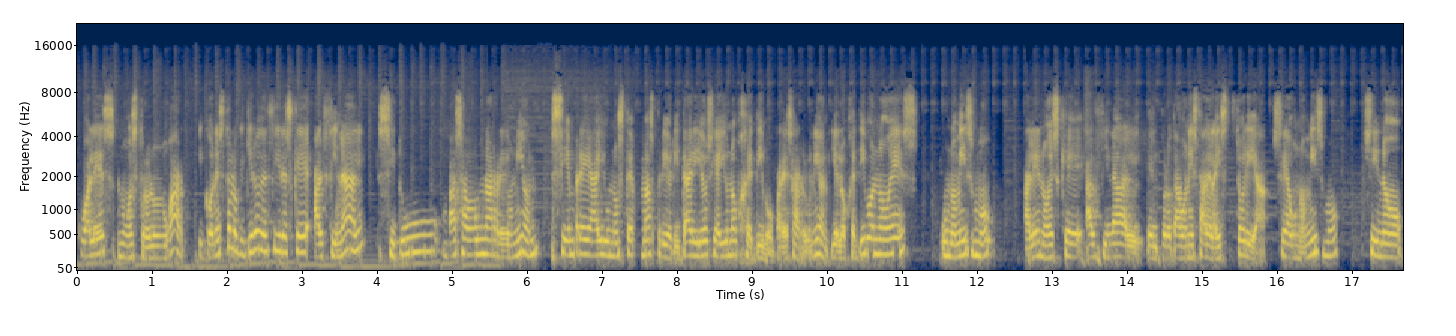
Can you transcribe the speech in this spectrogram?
cuál es nuestro lugar. Y con esto lo que quiero decir es que al final, si tú vas a una reunión, siempre hay unos temas prioritarios y hay un objetivo para esa reunión. Y el objetivo no es uno mismo, ¿vale? No es que al final el protagonista de la historia sea uno mismo, sino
